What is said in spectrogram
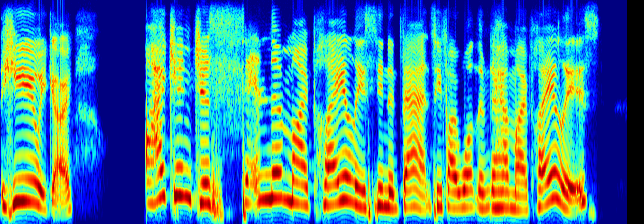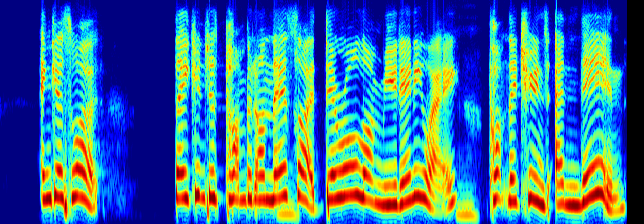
here we go. I can just send them my playlist in advance if I want them to have my playlist. And guess what? They can just pump it on their mm. side. They're all on mute anyway, mm. pump their tunes. And then,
